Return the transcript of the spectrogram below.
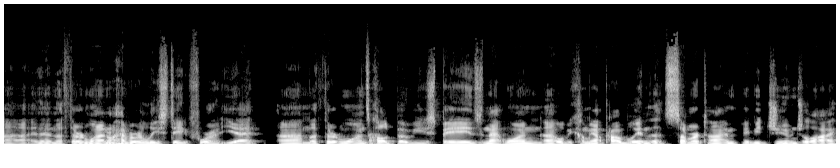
Uh, and then the third one, I don't have a release date for it yet. Um, the third one's called Bogey Spades, and that one uh, will be coming out probably in the summertime, maybe June, July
